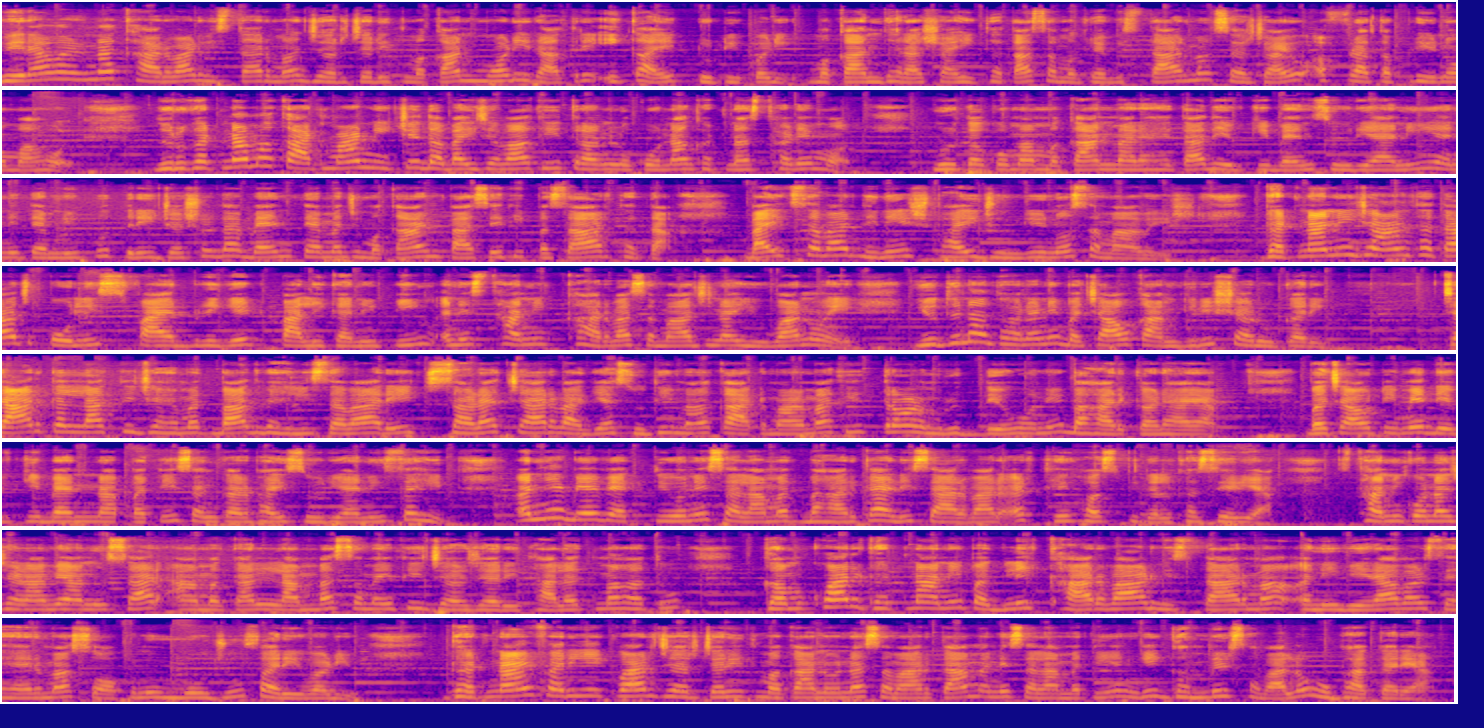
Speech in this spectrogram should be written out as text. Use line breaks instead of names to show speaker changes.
વેરાવળના ખારવાડ વિસ્તારમાં જર્જરિત મકાન મોડી રાત્રે એકાએક તૂટી પડ્યું. મકાન ધરાશાયી થતા સમગ્ર વિસ્તારમાં સર્જાયો અફરાતફરીનો માહોલ. દુર્ઘટનામાં કાટમાળ નીચે દબાઈ જવાથી ત્રણ લોકોના ઘટના સ્થળે મોત. મૃતકોમાં મકાનમાં રહેતા દેવકીબેન સૂર્યાની અને તેમની પુત્રી જશોદાબેન તેમજ મકાન પાસેથી પસાર થતા બાઇક સવાર દિનેશભાઈ જુંગીનો સમાવેશ. ઘટનાની જાણ થતાં જ પોલીસ, ફાયર બ્રિગેડ, પાલિકાની ટીમ અને સ્થાનિક ખારવા સમાજના યુવાનોએ યુદ્ધના ધોરણે બચાવ કામગીરી શરૂ કરી. ચાર કલાકથી જહેમત બાદ વહેલી સવારે સાડા ચાર વાગ્યા સુધીમાં કાટમાળમાંથી ત્રણ મૃતદેહોને બહાર કઢાયા. બચાવ ટીમે દેવકીબેનના પતિ શંકરભાઈ સૂર્યાની સહિત અન્ય બે વ્યક્તિઓને સલામત બહાર કાઢી સારવાર અર્થે હોસ્પિટલ ખસેડ્યા. સ્થાનિકોના જણાવ્યા અનુસાર આ મકાન લાંબા સમયથી જર્જરિત હાલતમાં હતું. ગમખ્વાર ઘટનાને પગલે ખારવાડ વિસ્તારમાં અને વેરાવળ શહેરમાં શોકનું મોજું ફરી વળ્યું. ઘટનાએ ફરી એકવાર જર્જરિત મકાનોના સમારકામ અને સલામતી અંગે ગંભીર સવાલો ઊભા કર્યા.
